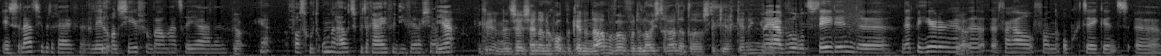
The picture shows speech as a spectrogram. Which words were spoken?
installatiebedrijven, leveranciers van bouwmaterialen. Ja, vastgoed onderhoudsbedrijven, diverse. Ja, zijn er nog wat bekende namen voor, voor de luisteraar, dat er een stukje herkenning nou ja, bijvoorbeeld Stedin, de netbeheerder, hebben we een verhaal van opgetekend. Ehm,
